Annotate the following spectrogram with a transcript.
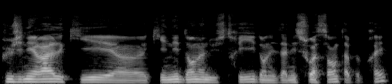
plus général qui est, heu, qui est né dans l'industrie dans les années 60 à peu près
